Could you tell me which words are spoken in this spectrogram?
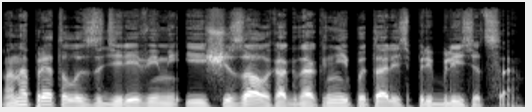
Она пряталась за деревьями и исчезала, когда к ней пытались приблизиться.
